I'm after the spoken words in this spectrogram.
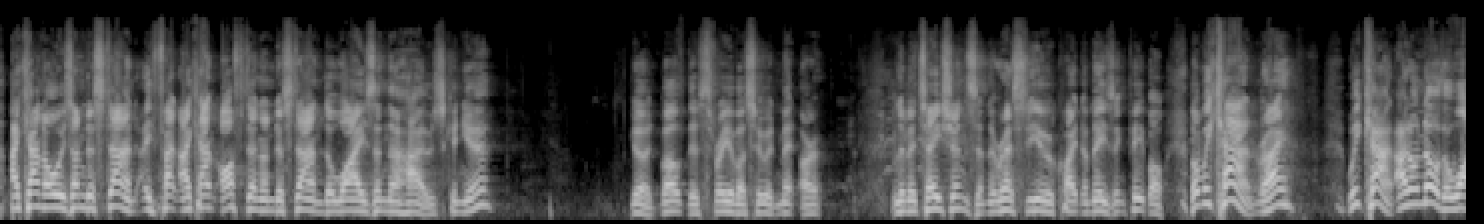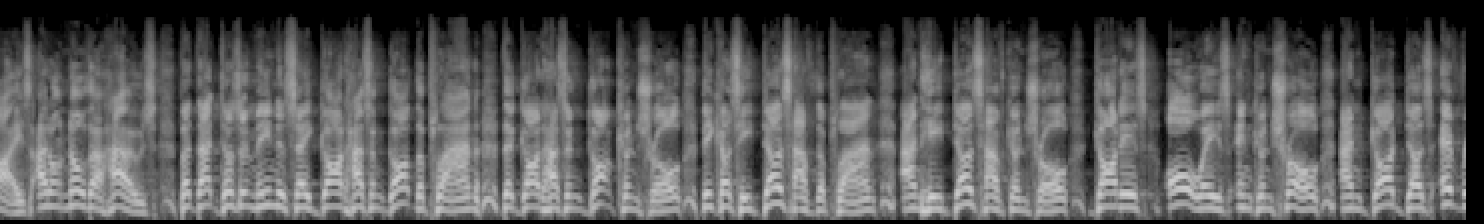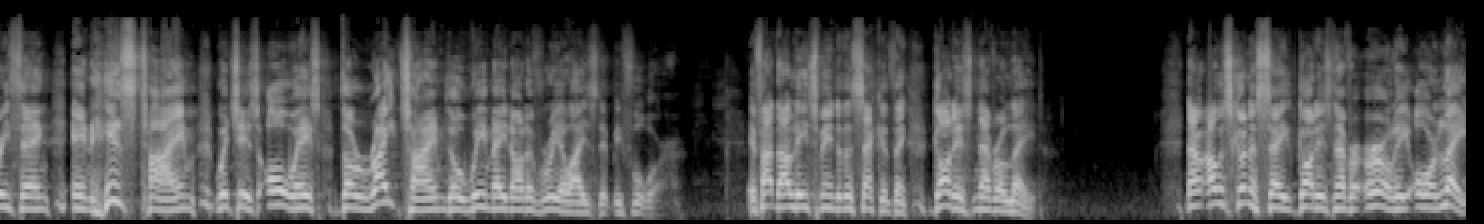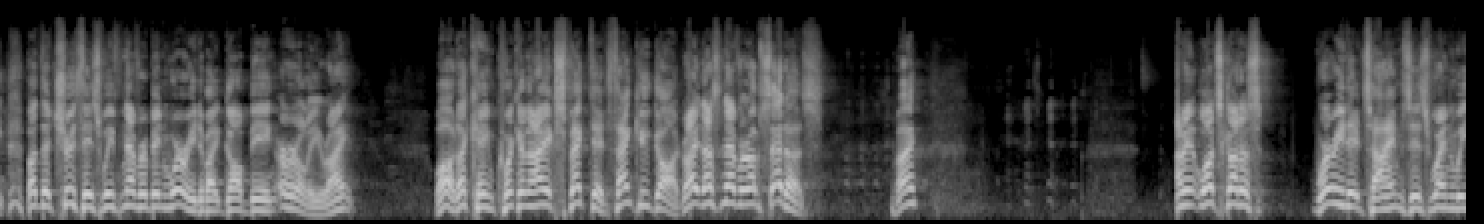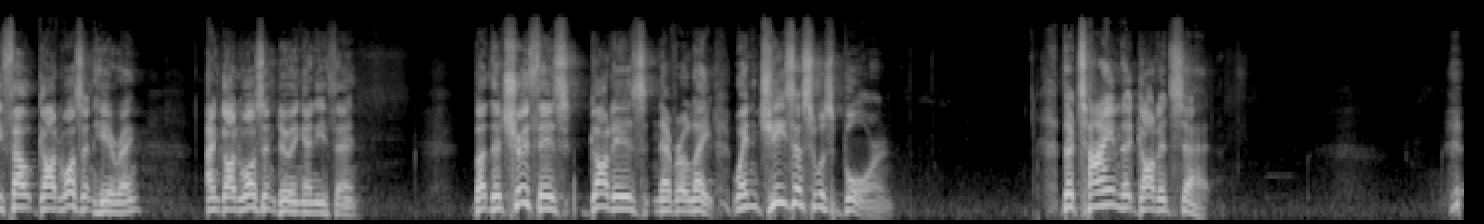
I can't always understand. In fact, I can't often understand the whys and the hows. Can you? Good. Well, there's three of us who admit our limitations, and the rest of you are quite amazing people. But we can, right? We can't. I don't know the whys. I don't know the hows. But that doesn't mean to say God hasn't got the plan, that God hasn't got control, because He does have the plan and He does have control. God is always in control and God does everything in His time, which is always the right time, though we may not have realized it before. In fact, that leads me into the second thing God is never late. Now, I was going to say God is never early or late, but the truth is we've never been worried about God being early, right? Well, that came quicker than I expected. Thank you, God, right? That's never upset us, right? I mean, what's got us worried at times is when we felt God wasn't hearing and God wasn't doing anything. But the truth is, God is never late. When Jesus was born, the time that God had set,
